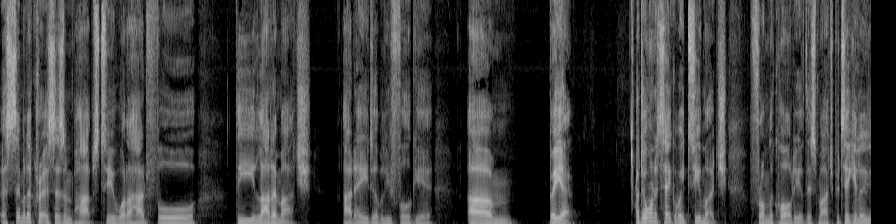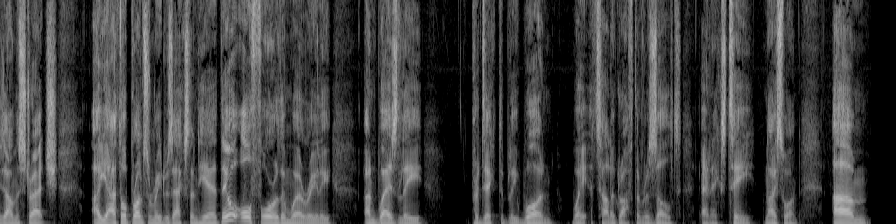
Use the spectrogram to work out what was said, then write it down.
a similar criticism perhaps to what I had for the ladder match at AEW Full Gear. Um, but yeah, I don't want to take away too much from the quality of this match, particularly down the stretch. Uh, yeah, I thought Bronson Reed was excellent here. They all, all four of them were really, and Wesley predictably won. Way to telegraph the result. NXT, nice one. Um,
